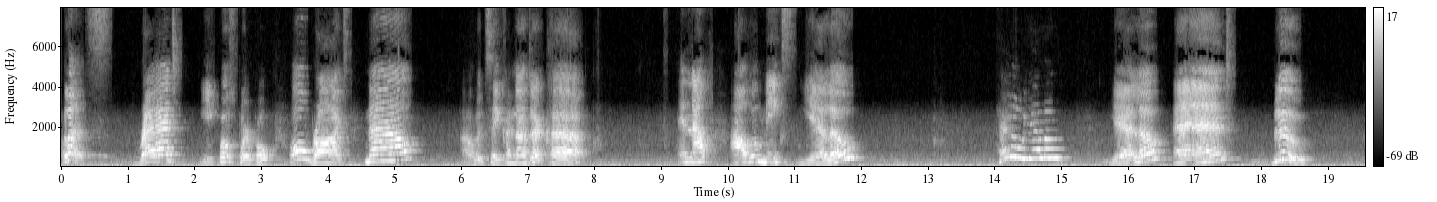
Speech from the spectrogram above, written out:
plus red equals purple. All right, now I will take another cup. And now I will mix yellow. Hello, yellow. Yellow and blue.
